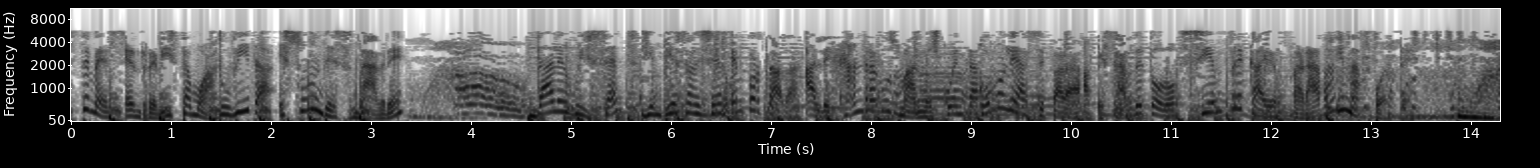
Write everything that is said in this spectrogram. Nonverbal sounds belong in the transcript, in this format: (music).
Este mes, en Revista MOA, ¿tu vida es un desmadre? Dale reset y empieza de cero. En portada, Alejandra Guzmán nos cuenta cómo le hace para, a pesar de todo, siempre caer parada y más fuerte.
